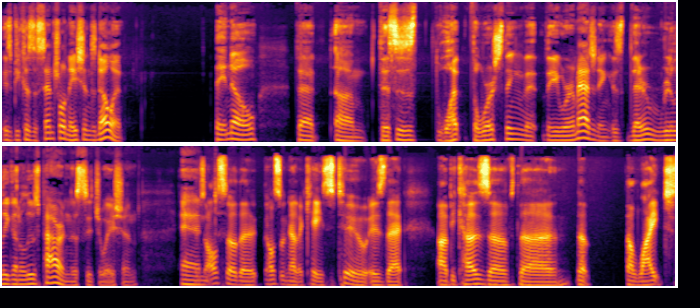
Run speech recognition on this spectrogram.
is because the central nations know it. They know that um, this is what the worst thing that they were imagining is they're really going to lose power in this situation. And There's also the also another case too is that uh, because of the the the light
